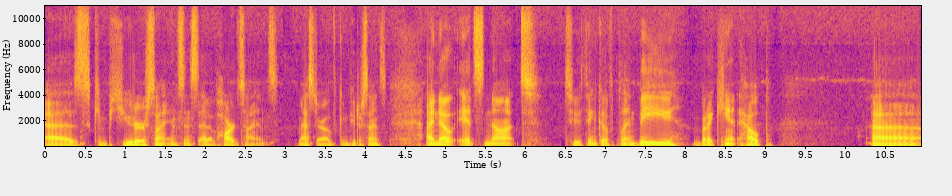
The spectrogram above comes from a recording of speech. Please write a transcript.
as computer science instead of hard science? Master of computer science. I know it's not to think of Plan B, but I can't help. Uh,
